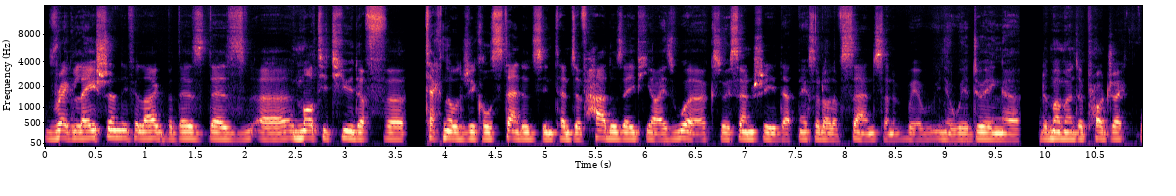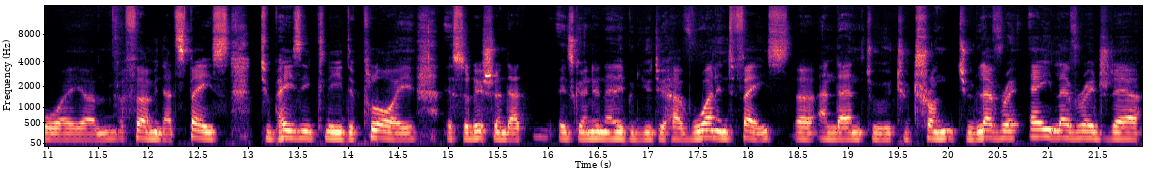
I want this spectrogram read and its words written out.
regulation, if you like, but there's there's uh, a multitude of uh, technological standards in terms of how those APIs work. So essentially, that makes a lot of sense. And we're you know we're doing uh, the moment a project for a, um, a, firm in that space to basically deploy a solution that is going to enable you to have one interface uh, and then to to tr- to leverage a leverage their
